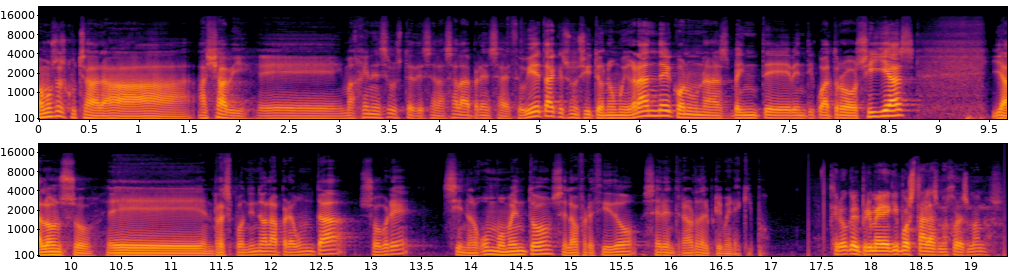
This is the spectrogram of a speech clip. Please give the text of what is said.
Vamos a escuchar a, Xavi. Eh, imagínense ustedes en la sala de prensa de Zubieta, que es un sitio no muy grande, con unas 20, 24 sillas. Y Alonso, eh, respondiendo a la pregunta sobre si en algún momento se le ha ofrecido ser entrenador del primer equipo. Creo que el primer equipo está en las mejores manos.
